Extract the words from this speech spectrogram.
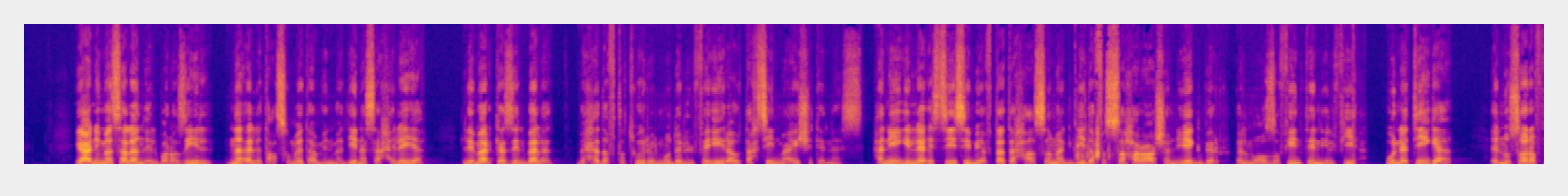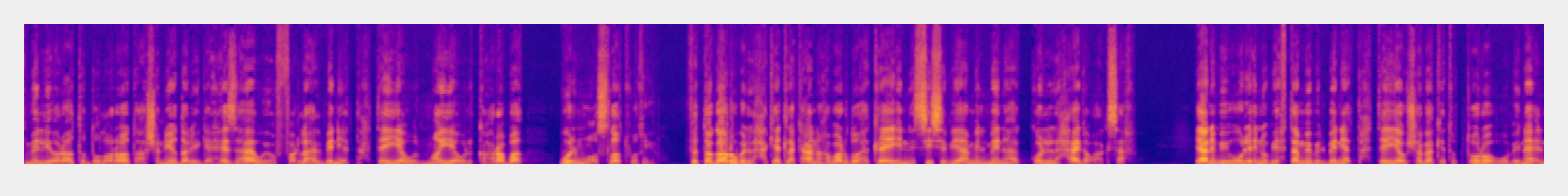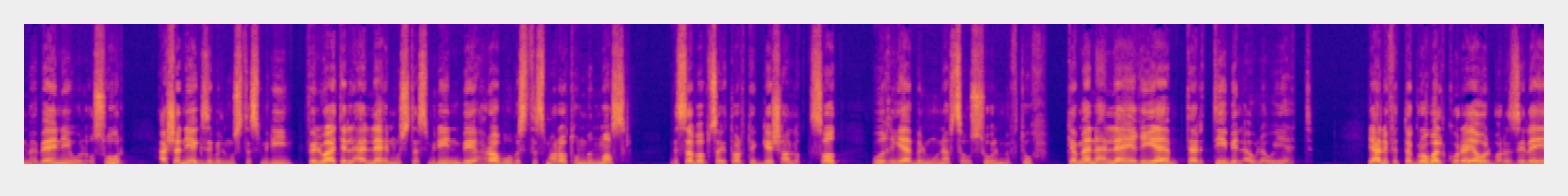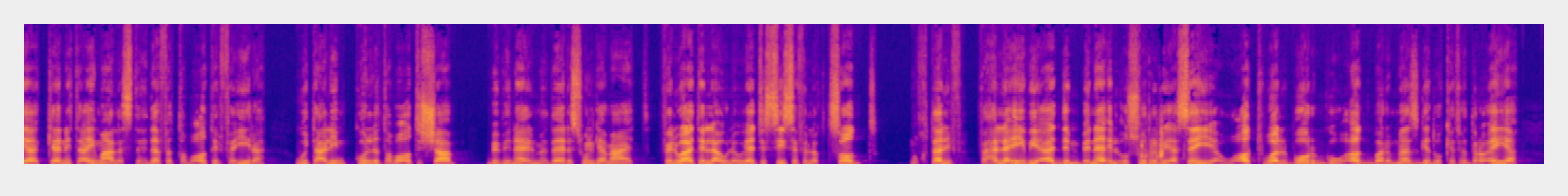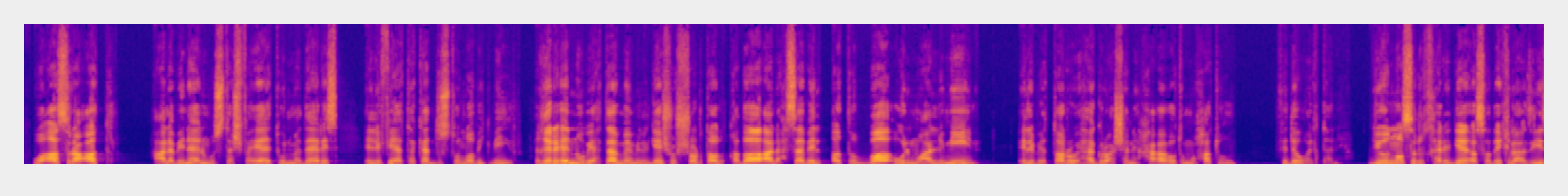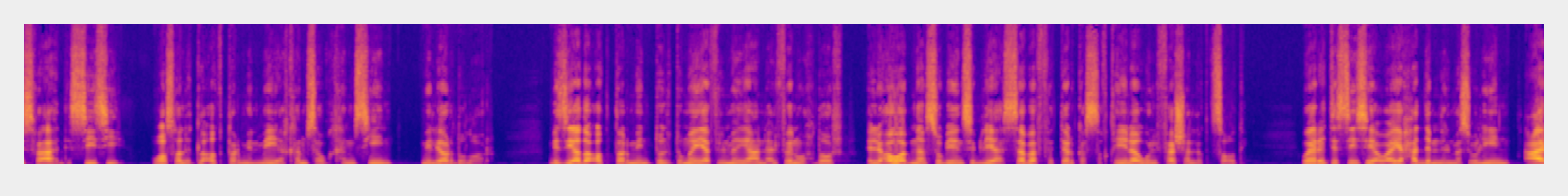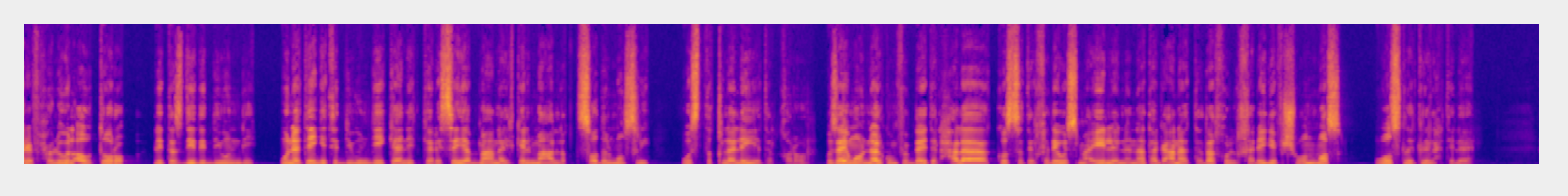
يعني مثلا البرازيل نقلت عاصمتها من مدينة ساحلية لمركز البلد بهدف تطوير المدن الفقيرة وتحسين معيشة الناس. هنيجي نلاقي السيسي بيفتتح عاصمة جديدة في الصحراء عشان يجبر الموظفين تنقل فيها. والنتيجة إنه صرف مليارات الدولارات عشان يقدر يجهزها ويوفر لها البنية التحتية والمية والكهرباء والمواصلات وغيره. في التجارب اللي حكيت لك عنها برضه هتلاقي إن السيسي بيعمل منها كل حاجة وعكسها. يعني بيقول إنه بيهتم بالبنية التحتية وشبكة الطرق وبناء المباني والقصور عشان يجذب المستثمرين. في الوقت اللي هنلاقي المستثمرين بيهربوا باستثماراتهم من مصر بسبب سيطرة الجيش على الاقتصاد وغياب المنافسة والسوق المفتوح. كمان هنلاقي غياب ترتيب الأولويات. يعني في التجربة الكورية والبرازيلية كانت قايمة على استهداف الطبقات الفقيرة وتعليم كل طبقات الشعب ببناء المدارس والجامعات. في الوقت اللي أولويات السيسي في الاقتصاد مختلفة فهنلاقيه بيقدم بناء القصور الرئاسية وأطول برج وأكبر مسجد وكاتدرائية وأسرع قطر على بناء المستشفيات والمدارس اللي فيها تكدس طلابي كبير. غير إنه بيهتم بالجيش والشرطة والقضاء على حساب الأطباء والمعلمين اللي بيضطروا يهاجروا عشان يحققوا طموحاتهم في دول تانية. ديون مصر الخارجية يا صديقي العزيز في عهد السيسي وصلت لأكتر من 155 مليار دولار بزيادة أكتر من 300% عن 2011 اللي هو بنفسه بينسب ليها السبب في التركة الثقيلة والفشل الاقتصادي. ويا ريت السيسي أو أي حد من المسؤولين عارف حلول أو طرق لتسديد الديون دي. ونتيجة الديون دي كانت كارثية بمعنى الكلمة على الاقتصاد المصري واستقلالية القرار. وزي ما قلنا لكم في بداية الحلقة قصة الخديوي إسماعيل اللي نتج عنها التدخل الخارجي في شؤون مصر وصلت للاحتلال.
